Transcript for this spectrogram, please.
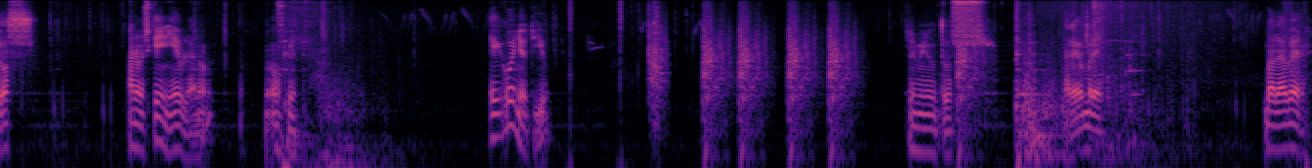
Dos. Ah, no, es que hay niebla, ¿no? Ok. ¿Qué coño, tío? Tres minutos. Vale, hombre. Vale, a ver.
